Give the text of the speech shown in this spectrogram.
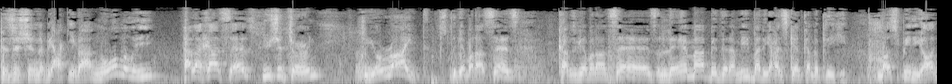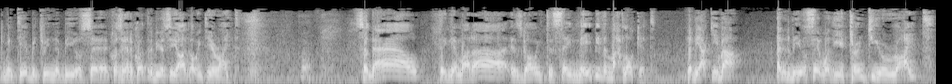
position, Rabbi Akiva? Normally, halakha says you should turn to your right. So the Gemara says, comes the Gemara says, Lema bedrami bari Hazkel kamepliki. Must be the argument here between the Yosef, because again, according to the Yosef, you are going to your right. So now the Gemara is going to say maybe the mahloket, Rabbi Akiva, and Rabbi Yosef, whether you turn to your right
